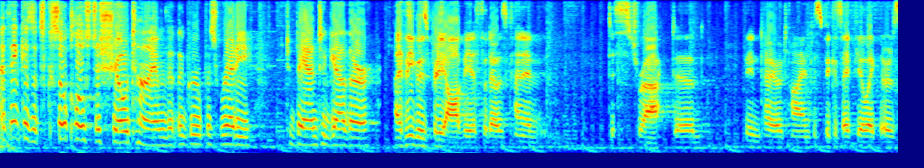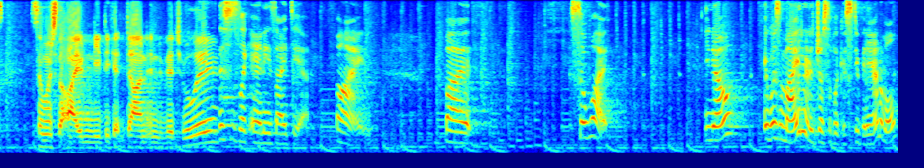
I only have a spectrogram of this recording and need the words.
I think because it's so close to showtime that the group is ready to band together. I think it was pretty obvious that I was kind of distracted the entire time just because I feel like there's so much that I need to get done individually. This is like Annie's idea. Fine. But so what? You know? It wasn't my idea to dress up like a stupid animal.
